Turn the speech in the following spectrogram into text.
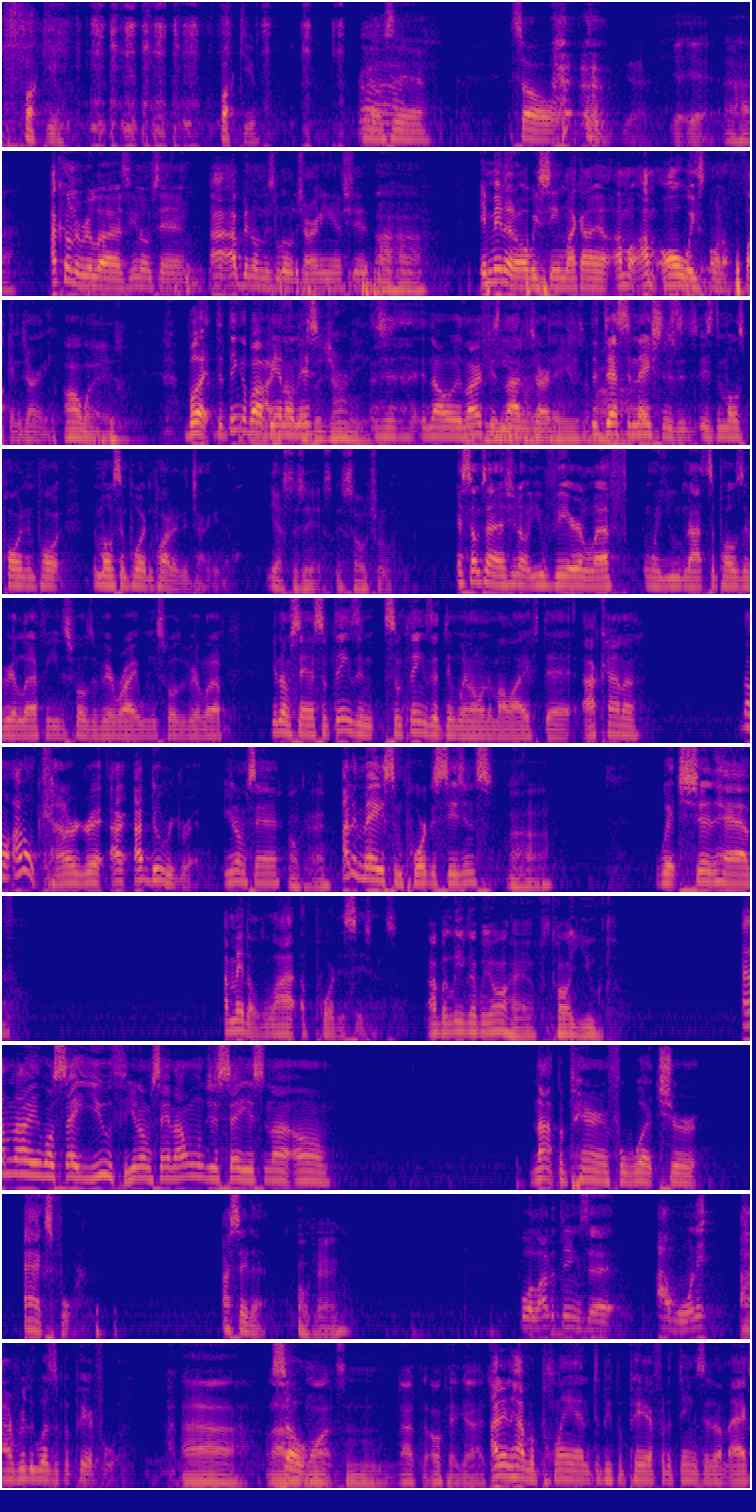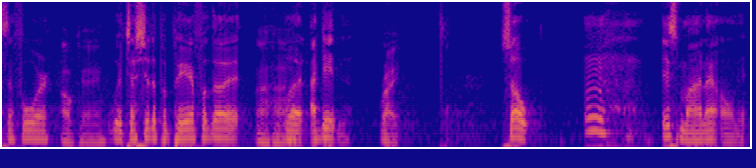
Fuck you. Fuck you. You know what I'm saying? So Yeah. Yeah. Yeah. Uh huh. I come to realize, you know what I'm saying? I, I've been on this little journey and shit. Uh huh. It may not always seem like I am. I'm, a, I'm always on a fucking journey. Always. But the thing about Life being on is this, a journey. no, life is not a journey. days of The our destination is, is the most important part, the most important part of the journey, though. Yes, it is. It's so true. And sometimes, you know, you veer left when you're not supposed to veer left, and you're supposed to veer right when you're supposed to veer left. You know what I'm saying? Some things and some things that then went on in my life that I kind of, no, I don't kind of regret. I, I do regret. You know what I'm saying? Okay. I done made some poor decisions, Uh huh. which should have. I made a lot of poor decisions. I believe that we all have. It's called youth. I'm not even gonna say youth. You know what I'm saying? I won't just say it's not um not preparing for what you're asked for. I say that Okay. for a lot of things that I wanted, I really wasn't prepared for. Ah, a lot So- of wants and not the. Okay, gotcha. I didn't have a plan to be prepared for the things that I'm asking for, okay. which I should have prepared for that, Uh-huh. but I didn't. Right. So mm, it's mine. I own it.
